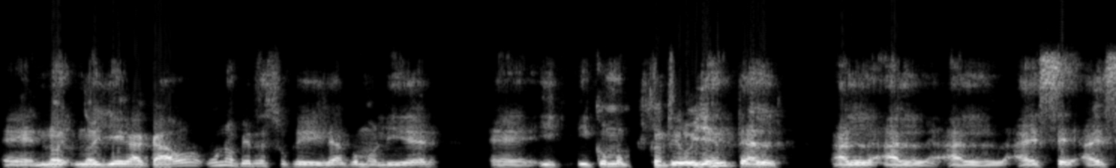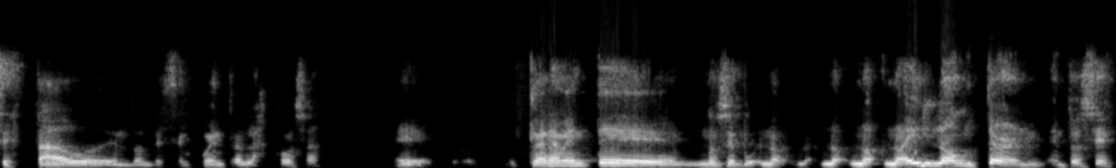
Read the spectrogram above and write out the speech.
Eh, no, llega a cabo, uno pierde su credibilidad como líder y, como contribuyente al, a, ese, a ese estado en donde se encuentran las cosas claramente no, se, no, no, no, hay long term. Entonces,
